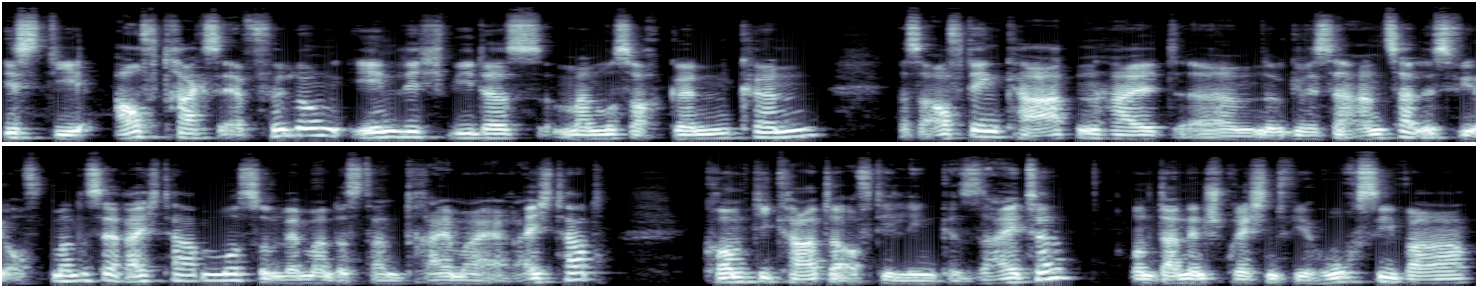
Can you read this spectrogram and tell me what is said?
ist die Auftragserfüllung ähnlich wie das, man muss auch gönnen können, dass auf den Karten halt ähm, eine gewisse Anzahl ist, wie oft man das erreicht haben muss. Und wenn man das dann dreimal erreicht hat, kommt die Karte auf die linke Seite und dann entsprechend wie hoch sie war,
